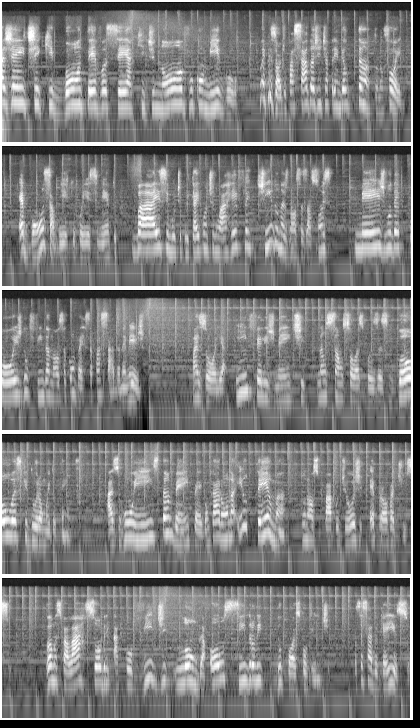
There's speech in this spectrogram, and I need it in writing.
Olá, gente, que bom ter você aqui de novo comigo. No episódio passado a gente aprendeu tanto, não foi? É bom saber que o conhecimento vai se multiplicar e continuar refletindo nas nossas ações, mesmo depois do fim da nossa conversa passada, não é mesmo? Mas olha, infelizmente, não são só as coisas boas que duram muito tempo. As ruins também pegam carona e o tema do nosso papo de hoje é prova disso. Vamos falar sobre a Covid longa ou síndrome do pós-Covid. Você sabe o que é isso?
